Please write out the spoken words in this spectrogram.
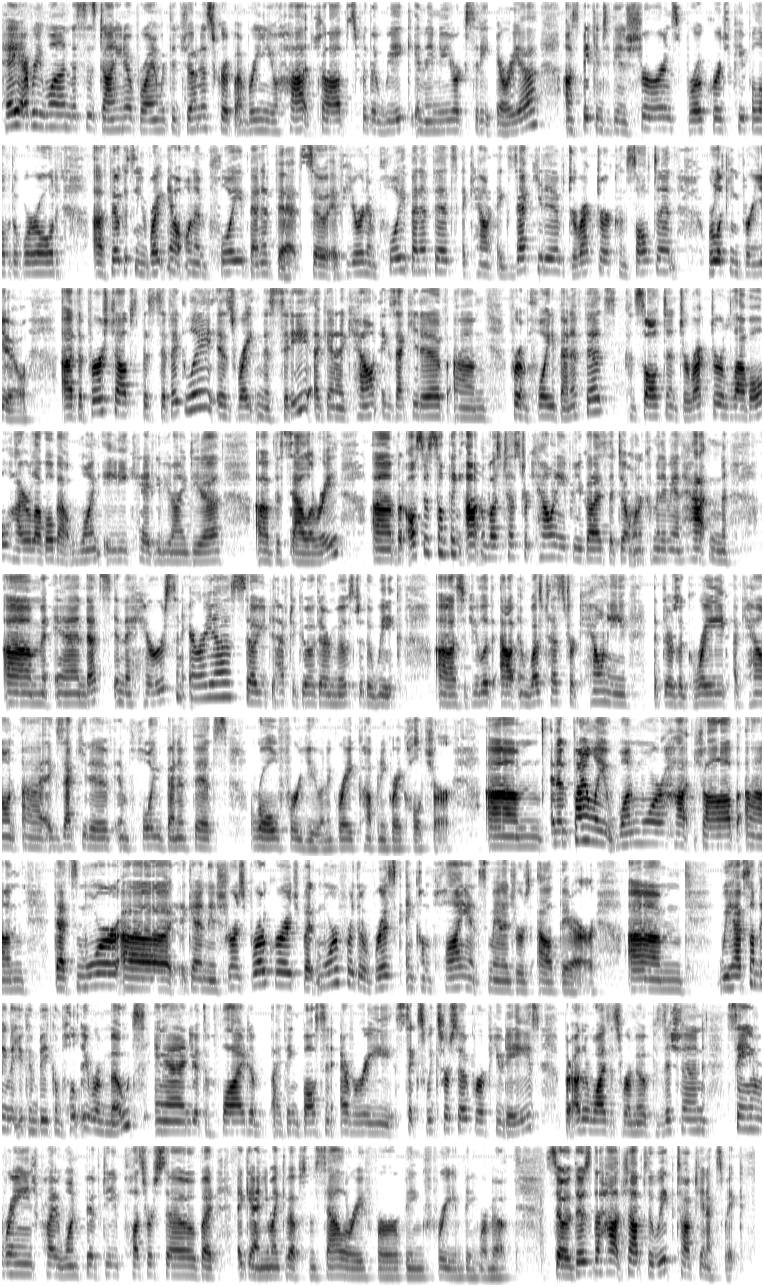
Hey everyone, this is Diane O'Brien with the Jonas Group. I'm bringing you hot jobs for the week in the New York City area. I'm speaking to the insurance brokerage people of the world, uh, focusing right now on employee benefits. So if you're an employee benefits account executive, director, consultant, we're looking for you. Uh, the first job specifically is right in the city. Again, account executive um, for employee benefits, consultant, director level, higher level, about 180K to give you an idea of the salary. Uh, but also something out in Westchester County for you guys that don't want to come into Manhattan Manhattan, um, and that's in the Harrison area, so you'd have to go there most of the week. Uh, so if you live out in Westchester County, there's a great account uh, executive employee benefits role for you and a great company, great culture. Um, and then finally, one more hot job um, that's more, uh, again, the insurance brokerage, but more for the risk and compliance managers out there. Um, we have something that you can be completely remote and you have to fly to, I think, Boston every six weeks or so for a few days, but otherwise it's a remote position, same range, probably 150 plus or so, but again, you might give up some salary for being free and being remote. So those are the hot jobs of the week. Talk to you next week.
